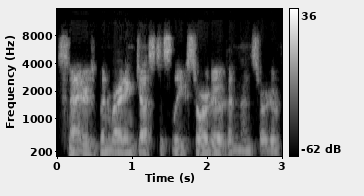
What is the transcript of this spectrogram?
Snyder's been writing Justice League sort of, and then sort of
